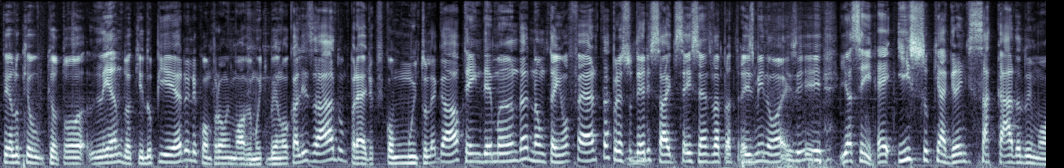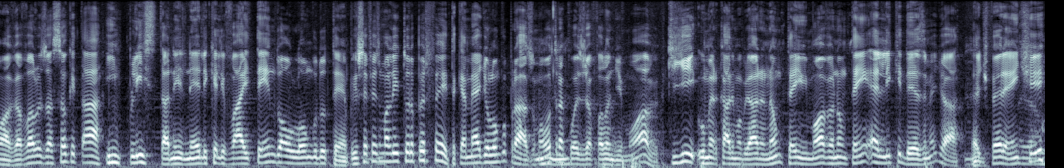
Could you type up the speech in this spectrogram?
pelo que eu, que eu tô lendo aqui do Piero, ele comprou um imóvel muito bem localizado, um prédio que ficou muito legal, tem demanda, não tem oferta, o preço dele sai de 600, vai para 3 milhões e, e assim, é isso que é a grande sacada do imóvel, a valorização que está implícita ne- nele que ele vai tendo ao longo do tempo. E você fez uma leitura perfeita, que é médio e longo prazo. Uma outra coisa, já falando de imóvel, que o mercado imobiliário não tem, imóvel não tem, é liquidez imediata. É diferente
